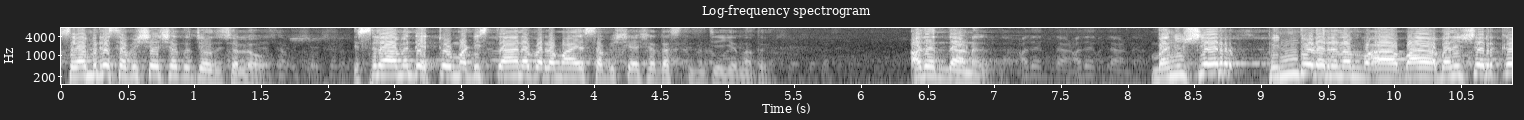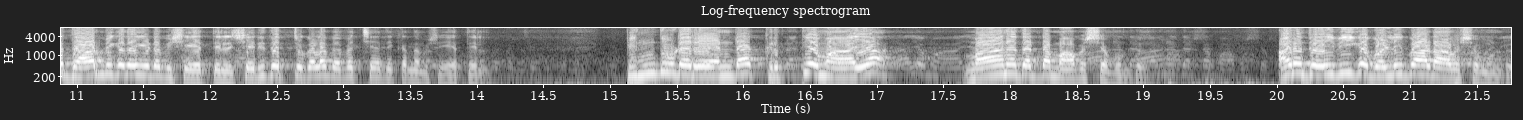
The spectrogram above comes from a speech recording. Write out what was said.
ഇസ്ലാമിന്റെ സവിശേഷത ചോദിച്ചല്ലോ. ഇസ്ലാമിന്റെ ഏറ്റവും അടിസ്ഥാനപരമായ സവിശേഷത സ്ഥിതി ചെയ്യുന്നത്. അതെന്താണ്? മനുഷ്യർ പിന്തുടരണം മനുഷ്യർക്ക് ധാർമ്മികതയുടെ വിഷയത്തിൽ ശരിതെറ്റുകളെ വ്യവച്ഛേദിക്കുന്ന വിഷയത്തിൽ പിന്തുടരേണ്ട കൃത്യമായ മാനദണ്ഡം ആവശ്യമുണ്ട്. അതിന് ദൈവിക വെളിപാട് ആവശ്യമുണ്ട്.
